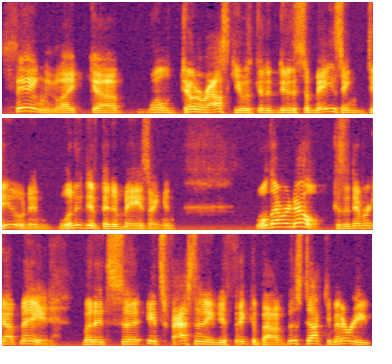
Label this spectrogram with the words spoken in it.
thing. Like, uh, well, Jodorowsky was going to do this amazing Dune, and would it have been amazing? And we'll never know because it never got made. But it's uh, it's fascinating to think about. This documentary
